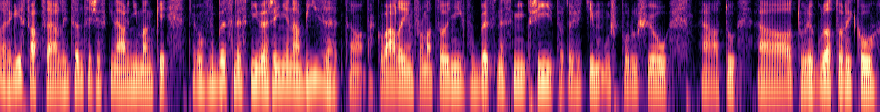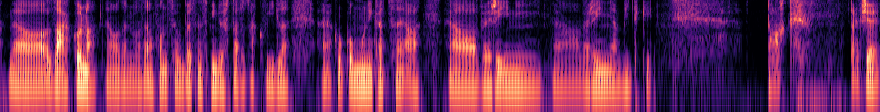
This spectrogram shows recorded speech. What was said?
registrace a licence České národní banky, tak ho vůbec nesmí veřejně nabízet. Takováhle informace od nich vůbec nesmí přijít, protože tím už porušují tu, tu regulatoriku zákona. Tenhle ten fond se vůbec nesmí dostat do takovýhle jako komunikace a veřejný, veřejný nabídky. Tak, takže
